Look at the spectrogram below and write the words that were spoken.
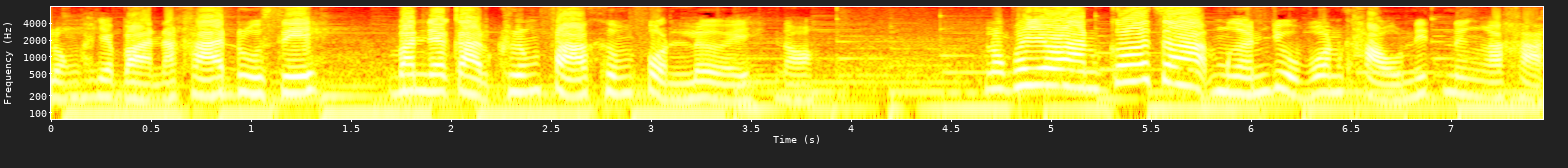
โรงพยาบาลนะคะ ดูสิบรรยากาศครึ้มฟ้าครึ้มฝนเลยเนาะโรงพยาบาลก็จะเหมือนอยู่บนเขานิดนึงอะค่ะ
